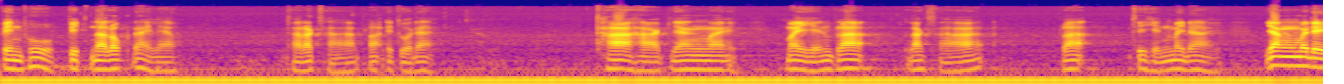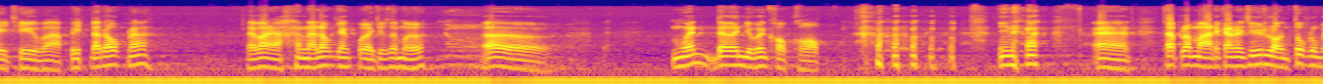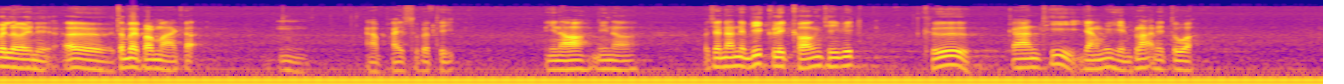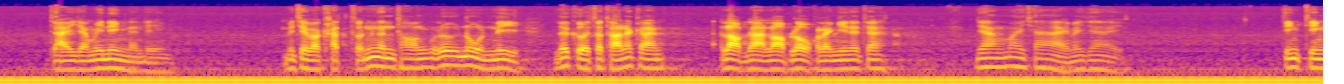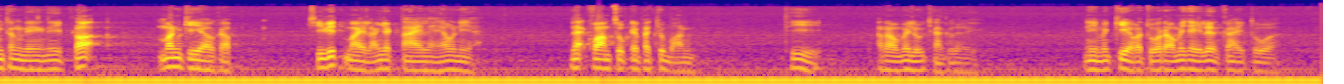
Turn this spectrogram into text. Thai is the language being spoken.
เป็นผู้ปิดนรกได้แล้ว ถ้ารักษาพระในตัวได้ ถ้าหากยังไม่ไม่เห็นพระรักษาพระที่เห็นไม่ได้ ยังไม่ได้ชื่อว่าปิดนรกนะ แต่ว่านรกยังเปิดอยู่เสมอ เออ เหมือนเดินอยู่บนขอบขอบนี่นะถ้าประมาทในการดำเนินชีวิตหล่นตุ๊บลงไปเลยเนี่ย เออถ้าไมประมาทก็ อืม อาไปสุคติ นี่เนาะนี่เนาะเพราะฉะนั้นในวิกฤตของชีวิตคือการที่ยังไม่เห็นพระในตัว ใจยังไม่นิ่งนั่นเอง ไม่ใช่ว่าขัดสนเงินทองหรือนู่นนี่หรือเกิดสถานการณ์รอบด้านรอบโลกอะไรอย่างนี้นะจ๊ะยังไม่ใช่ไม่ใช่ จริง ๆต้องเองนี่เพราะมันเกี่ยวกับชีวิตใหม่หลังจากตายแล้วเนี่ย และความสุขในปัจจุบัน ที่เราไม่รู้จักเลย นี่มันเกี่ยวกับตัวเราไม่ใช่เรื่องไกลตัว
